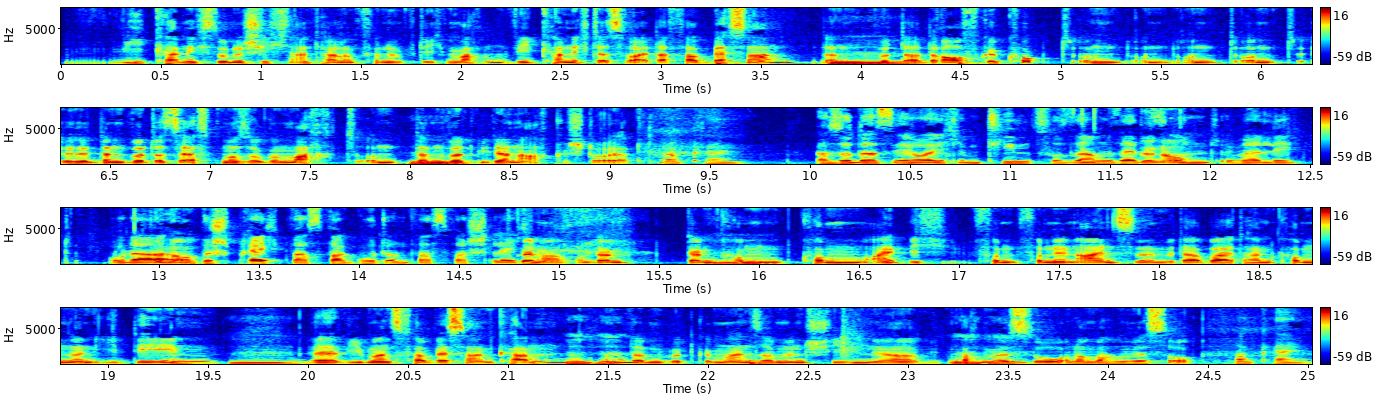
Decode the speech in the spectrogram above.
wie kann ich so eine Schichteinteilung vernünftig machen? Wie kann ich das weiter verbessern? Dann mhm. wird da drauf geguckt und, und, und, und äh, dann wird das erstmal so gemacht und dann mhm. wird wieder nachgesteuert. Okay. Also, dass ihr euch im Team zusammensetzt genau. und überlegt oder genau. besprecht, was war gut und was war schlecht. Genau, und dann, dann mhm. kommen, kommen eigentlich von, von den einzelnen Mitarbeitern kommen dann Ideen, mhm. äh, wie man es verbessern kann. Mhm. Und dann wird gemeinsam entschieden, ja, machen wir es mhm. so oder machen wir es so. Okay.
